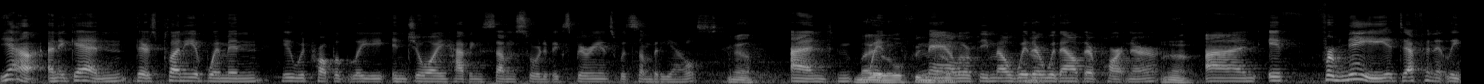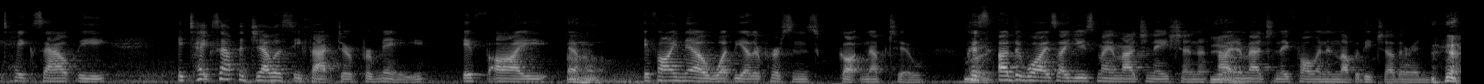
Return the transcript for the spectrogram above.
yeah, and again, there's plenty of women who would probably enjoy having some sort of experience with somebody else, Yeah. and Male with or female. male or female, with or without their partner. Yeah. And if for me, it definitely takes out the it takes out the jealousy factor for me if I am, Uh-huh. if I know what the other person's gotten up to. Because Right. otherwise, I use my imagination. I imagine they've fallen in love with each other, and Yeah.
